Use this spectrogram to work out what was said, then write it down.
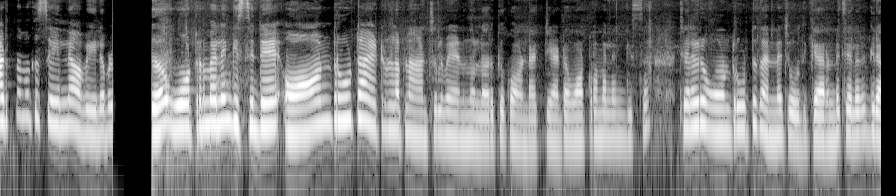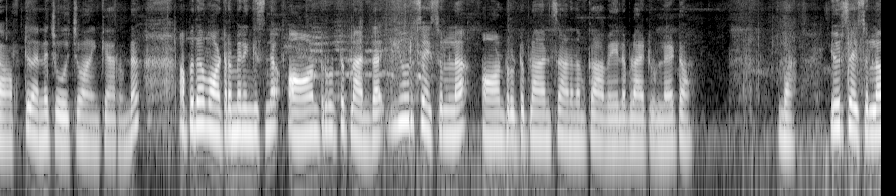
അടുത്ത് നമുക്ക് സെയിലിന് അവൈലബിൾ വാട്ടർമെലൻ കിസിന്റെ ഓൺ റൂട്ട് ആയിട്ടുള്ള പ്ലാന്റ്സുകൾ വേണമെന്നുള്ളവർക്ക് കോൺടാക്ട് ചെയ്യാം കേട്ടോ വാട്ടർമെലൻ കിസ് ചിലർ ഓൺ റൂട്ട് തന്നെ ചോദിക്കാറുണ്ട് ചിലർ ഗ്രാഫ്റ്റ് തന്നെ ചോദിച്ച് വാങ്ങിക്കാറുണ്ട്. അപ്പോൾ ഇതാ വാട്ടർമെലൻ കിസിന്റെ ഓൺ റൂട്ട് പ്ലാന്റ് ഈ ഒരു സൈസുള്ള ഓൺ റൂട്ട് പ്ലാന്റ്സ് ആണ് നമുക്ക് അവൈലബിൾ ആയിട്ടുള്ളത് കേട്ടോ ഇതാ ഈ ഒരു സൈസുള്ള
